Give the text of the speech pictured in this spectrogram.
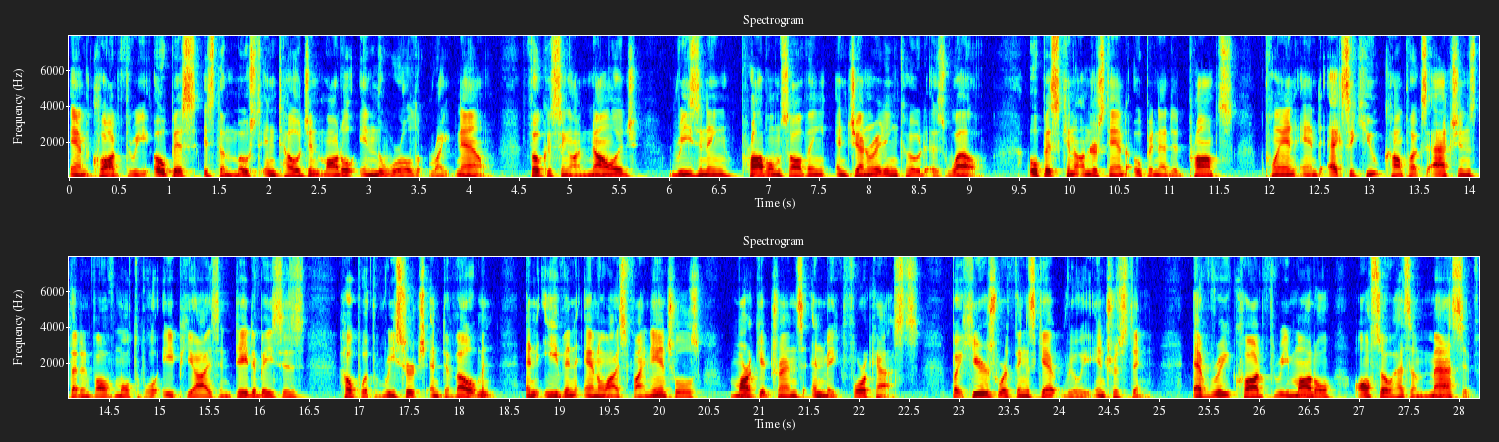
And Claude 3 Opus is the most intelligent model in the world right now, focusing on knowledge, reasoning, problem solving, and generating code as well. Opus can understand open ended prompts, plan and execute complex actions that involve multiple APIs and databases, help with research and development, and even analyze financials, market trends, and make forecasts. But here's where things get really interesting. Every Claude 3 model also has a massive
